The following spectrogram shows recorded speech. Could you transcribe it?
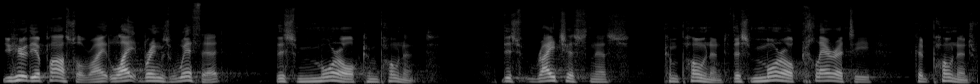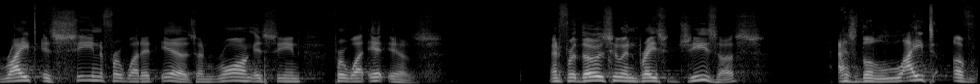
You hear the apostle, right? Light brings with it this moral component, this righteousness component, this moral clarity component. Right is seen for what it is, and wrong is seen for what it is. And for those who embrace Jesus as the light of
